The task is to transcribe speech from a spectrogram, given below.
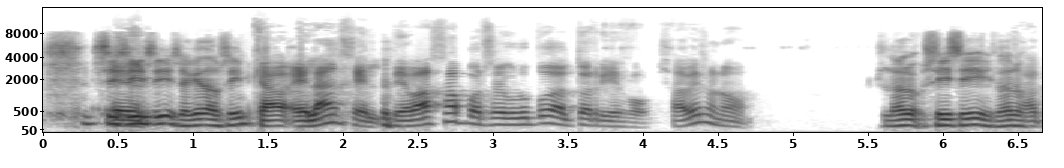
Sí, sí, sí, se ha quedado sin. el Ángel de baja por ser grupo de alto riesgo, ¿sabes o no? Claro, sí, sí, claro.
